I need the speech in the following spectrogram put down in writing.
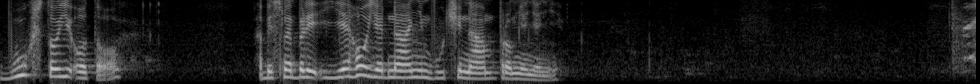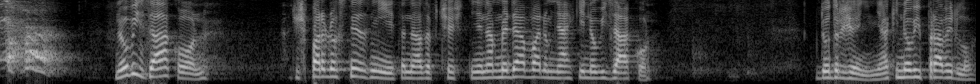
Bůh stojí o to, aby jsme byli jeho jednáním vůči nám proměněni. Nový zákon, už paradoxně zní, ten název v češtině nám nedává jenom nějaký nový zákon. Dodržení, nějaký nový pravidlo.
